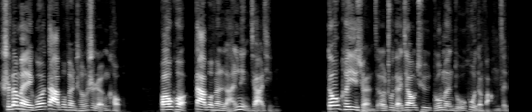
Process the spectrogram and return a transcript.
使得美国大部分城市人口，包括大部分蓝领家庭，都可以选择住在郊区独门独户的房子里。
